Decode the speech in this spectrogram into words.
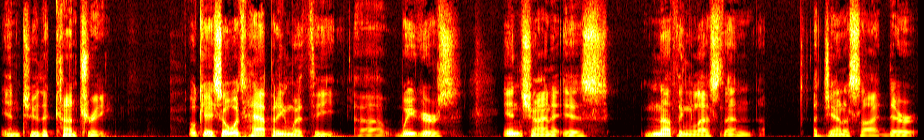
into the country. Okay, so what's happening with the uh, Uyghurs in China is nothing less than a genocide. They're,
